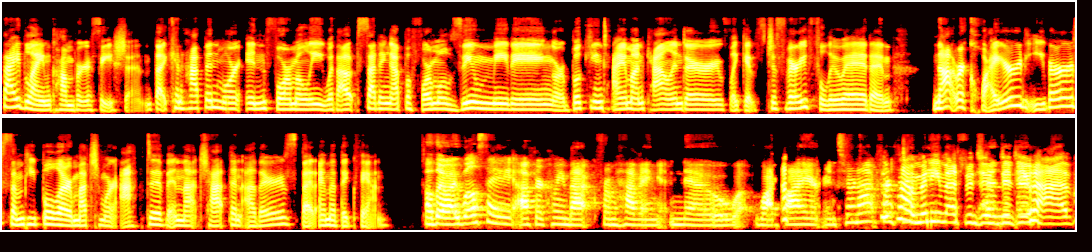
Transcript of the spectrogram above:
sideline conversation that can happen more informally without setting up a formal Zoom meeting or booking time on calendars. Like it's just very fluid and not required either. Some people are much more active in that chat than others, but I'm a big fan. Although I will say, after coming back from having no Wi Fi or internet for how many messages did you have?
